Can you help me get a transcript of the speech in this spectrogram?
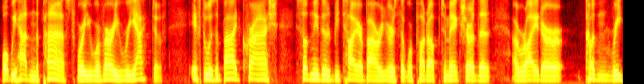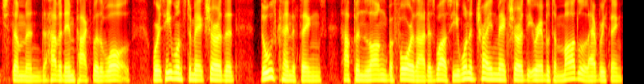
what we had in the past where you were very reactive. If there was a bad crash suddenly there'd be tire barriers that were put up to make sure that a rider couldn't reach them and have an impact with a wall. Whereas he wants to make sure that those kind of things happen long before that as well. So you want to try and make sure that you're able to model everything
